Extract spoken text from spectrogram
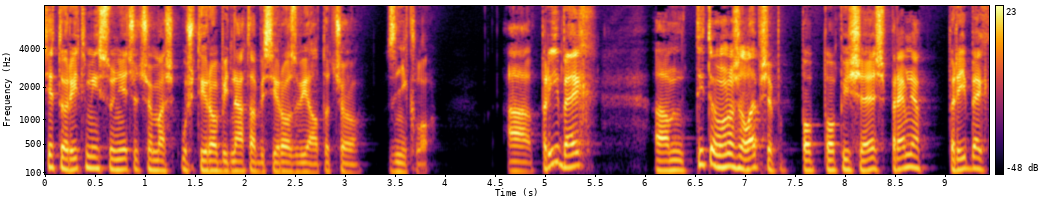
tieto rytmy sú niečo, čo máš už ty robiť na to, aby si rozvíjal to, čo vzniklo. A príbeh, um, ty to možno, lepšie po, popíšeš, pre mňa príbeh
